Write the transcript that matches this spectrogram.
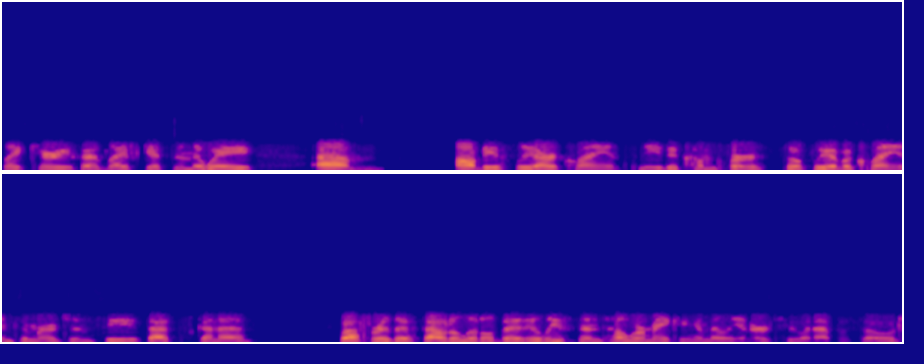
like Carrie said, life gets in the way. Um, obviously, our clients need to come first. So if we have a client emergency, that's gonna buffer this out a little bit, at least until we're making a million or two an episode.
